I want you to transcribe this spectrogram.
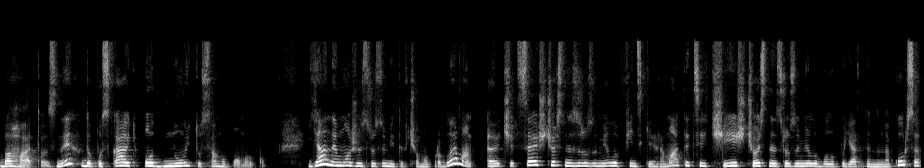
багато з них допускають одну й ту саму помилку. Я не можу зрозуміти, в чому проблема, е, чи це щось незрозуміло в фінській граматиці, чи щось незрозуміло було пояснено на курсах.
